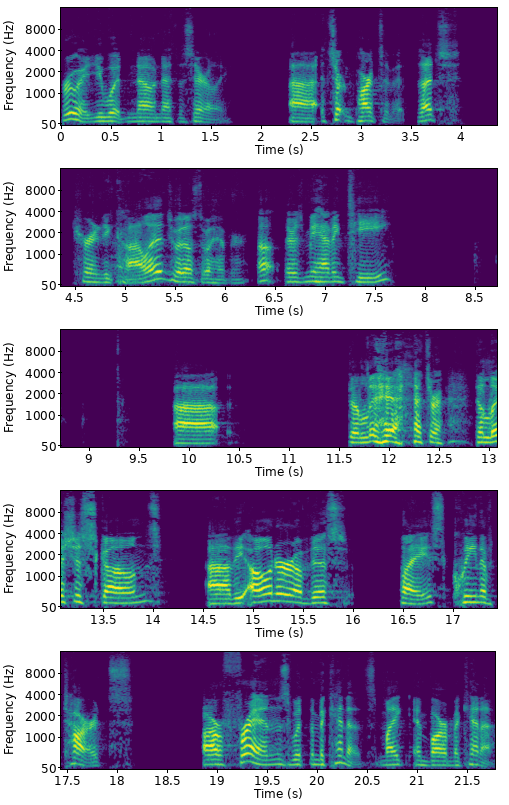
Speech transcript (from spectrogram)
through it, you wouldn't know necessarily uh, certain parts of it. So that's Trinity College. What else do I have here? Oh, there's me having tea. Uh, deli-. Delicious scones. Uh, the owner of this place, Queen of Tarts, are friends with the McKennas, Mike and Barb McKenna.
